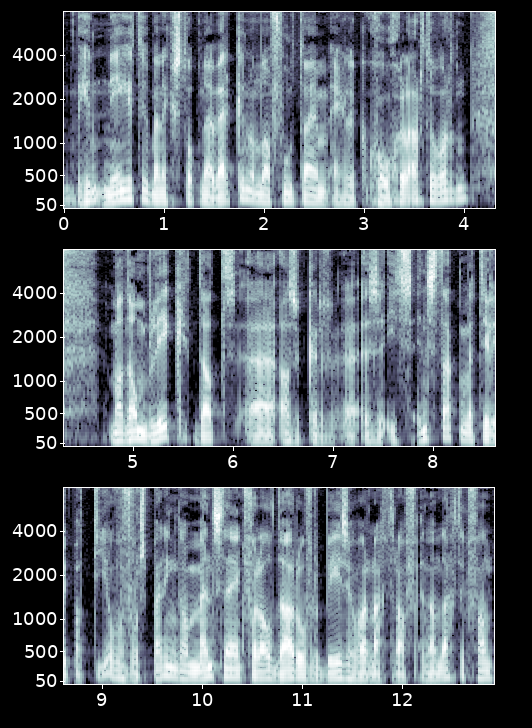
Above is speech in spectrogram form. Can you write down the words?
begin 90 ben ik gestopt met werken om dan fulltime eigenlijk goochelaar te worden. Maar dan bleek dat uh, als ik er uh, iets instak met telepathie of een voorspelling, dat mensen eigenlijk vooral daarover bezig waren achteraf. En dan dacht ik van,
